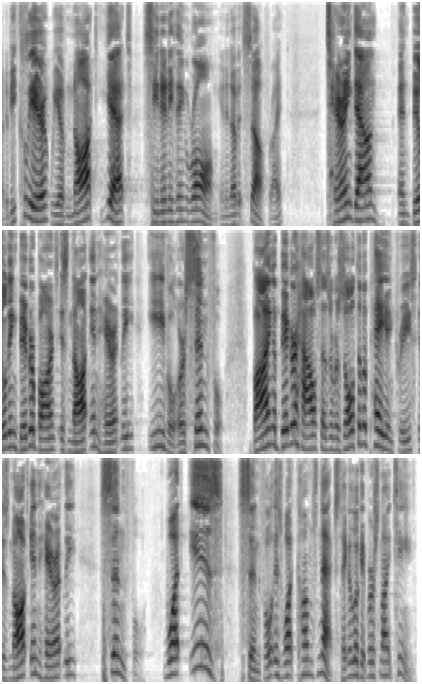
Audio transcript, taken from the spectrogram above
Now, to be clear, we have not yet seen anything wrong in and of itself, right? Tearing down and building bigger barns is not inherently evil or sinful. Buying a bigger house as a result of a pay increase is not inherently sinful. What is sinful is what comes next. Take a look at verse 19.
